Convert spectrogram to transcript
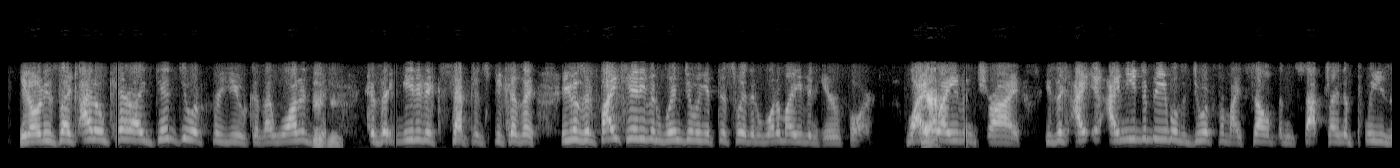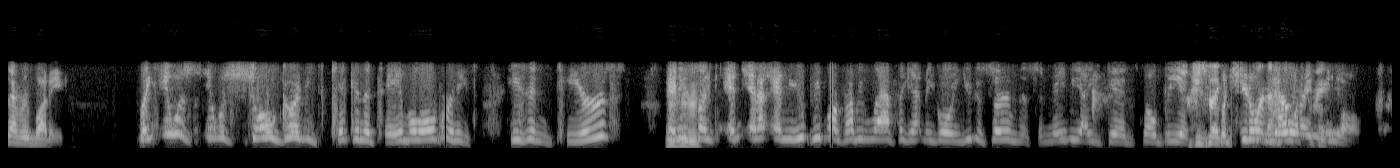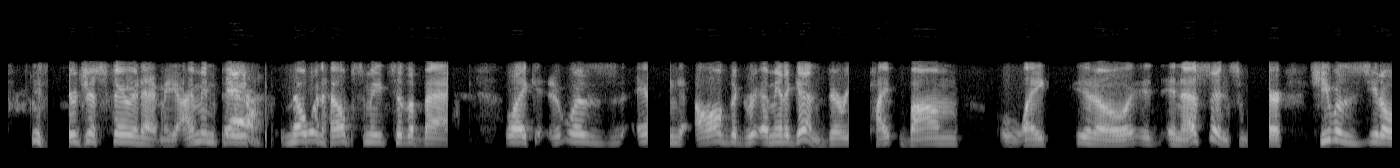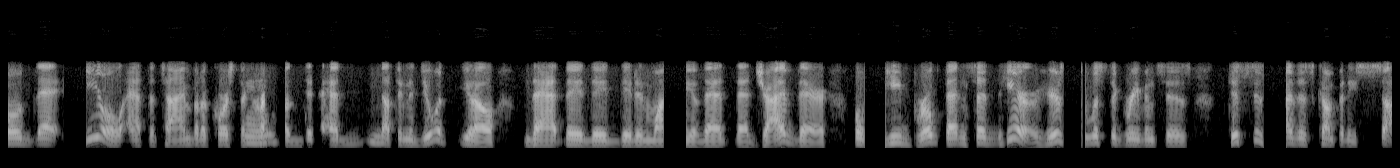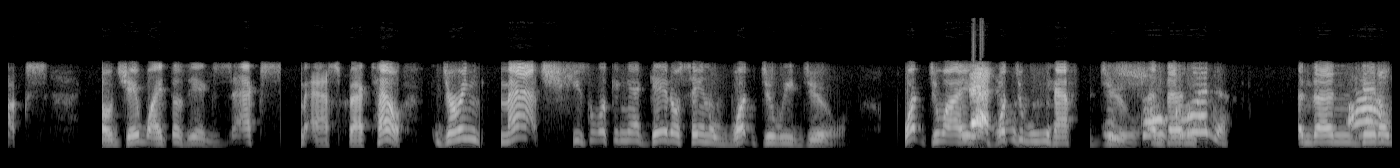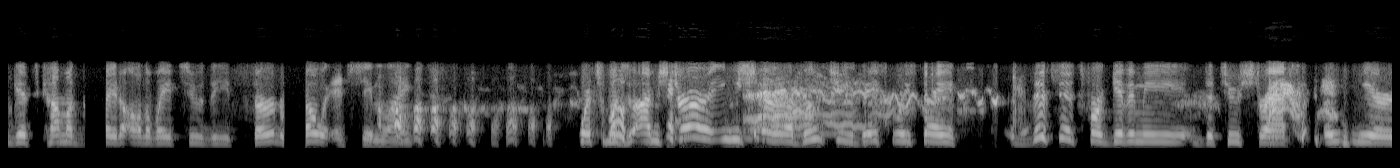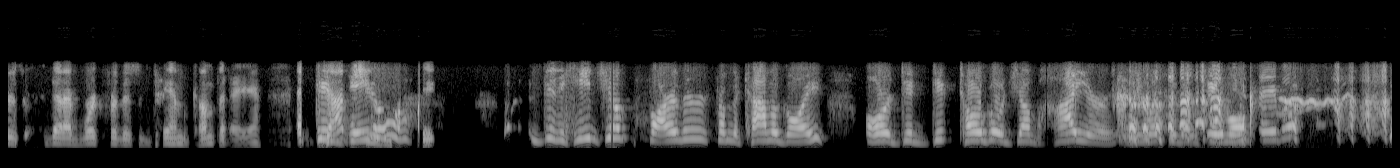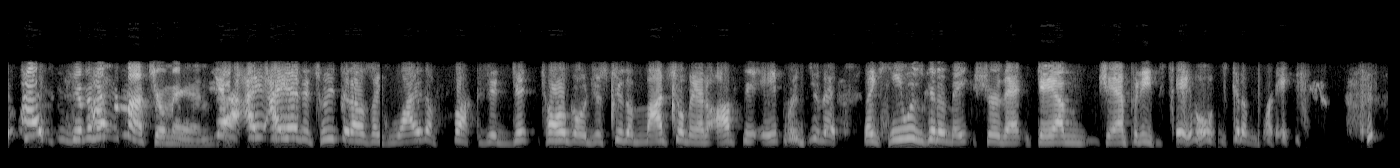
You know, and he's like, I don't care. I did do it for you because I wanted to, Mhm. because I needed acceptance. Because I, he goes, if I can't even win doing it this way, then what am I even here for? Why Yeah. do I even try? He's like, I, I need to be able to do it for myself and stop trying to please everybody. Like it was, it was so good. He's kicking the table over and he's, he's in tears. And Mhm. he's like, and, and and you people are probably laughing at me, going, "You deserve this," and maybe I did. So be it. Like, but you don't know what I feel. You're just staring at me. I'm in pain. Yeah. No one helps me to the back. Like it was all the. I mean, again, very pipe bomb like. You know, in, in essence, where he was, you know, that heel at the time, but of course the Mhm. crowd did, had nothing to do with, you know, that they they they didn't want any of that that jive there. But he broke that and said, "Here, here's the list of grievances. This is why this company sucks." So Jay White does the exact same aspect. Hell, during the match, he's looking at Gedo saying, "What do we do? What do I? Yeah, what was- do we have to do?" so and then good. and then Ah. Gedo gets Kamigoye all the way to the third row. It seemed like, which was I'm sure Isha Ibushi basically saying, "This is for giving me the two straps eight years that I've worked for this damn company." Did got you. did he jump farther from the Kamigoye, or did Dick Togo jump higher when he went to the table? table. I, Giving it to Macho Man. Yeah, I, I had to tweet that. I was like, why the fuck did Dick Togo just do the Macho Man off the apron through that? Like, he was going to make sure that damn Japanese table was going to break.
